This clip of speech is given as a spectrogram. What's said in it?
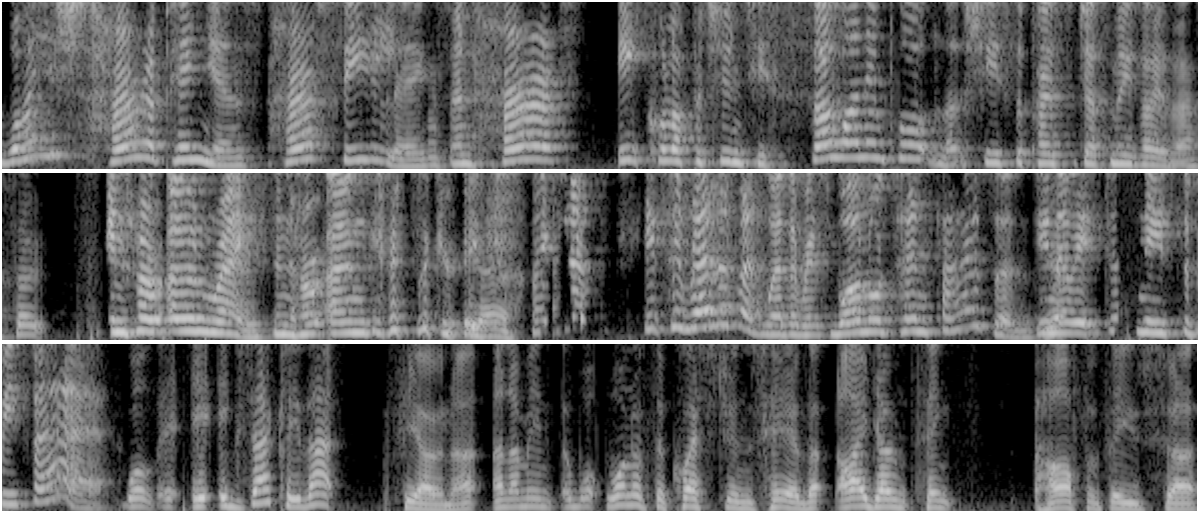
why is her opinions, her feelings, and her equal opportunity so unimportant that she's supposed to just move over? So in her own race, in her own category. Yeah. I just it's irrelevant whether it's one or ten thousand. You yeah. know, it just needs to be fair. Well, it, exactly that, Fiona. And I mean, one of the questions here that I don't think half of these. Uh,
